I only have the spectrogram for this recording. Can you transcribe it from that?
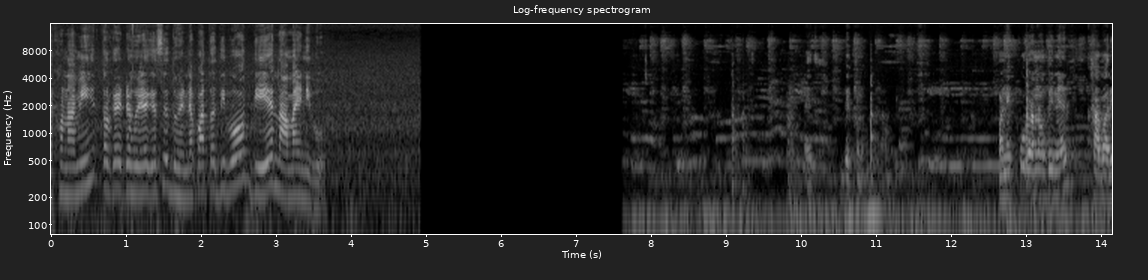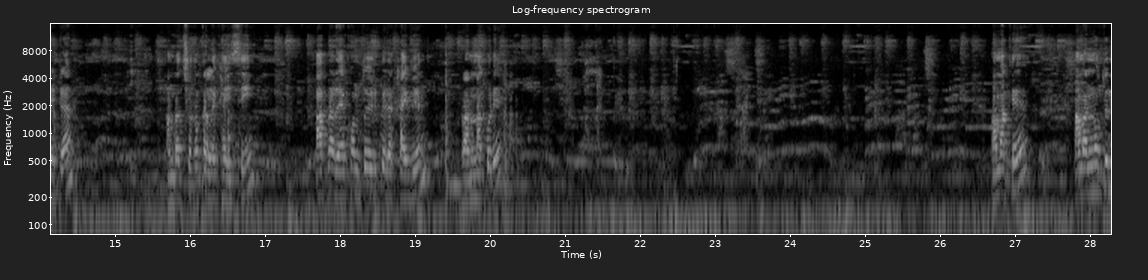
এখন আমি তরকারিটা হয়ে গেছে, ধনিয়া পাতা দিব, দিয়ে নামাই নিব। দেখুন। অনেক পুরানো দিনের খাবার এটা। আমরা ছোটোকালে খাইছি। আপনারা এখন তৈরি করে খাইবেন, রান্না করে। আমাকে আমার নতুন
